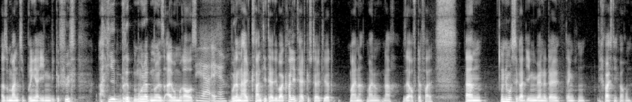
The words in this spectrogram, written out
Also manche bringen ja irgendwie gefühlt jeden dritten Monat ein neues Album raus. Ja, ey. Wo dann halt Quantität über Qualität gestellt wird. Meiner Meinung nach sehr oft der Fall. Ähm, und ich musste gerade irgendwie an Adele denken. Ich weiß nicht warum.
